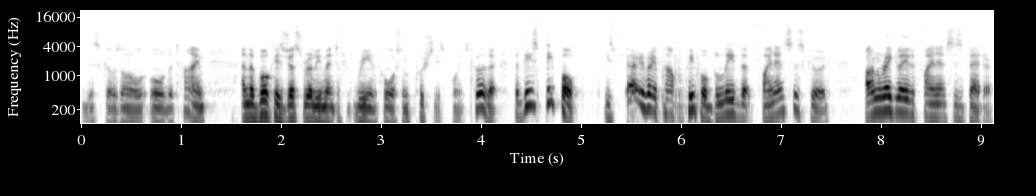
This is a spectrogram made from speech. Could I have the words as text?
this goes on all, all, the time. And the book is just really meant to reinforce and push these points further. But these people, these very, very powerful people, believe that finance is good, unregulated finance is better,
